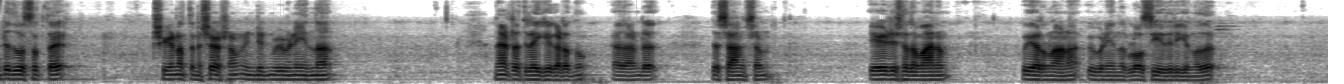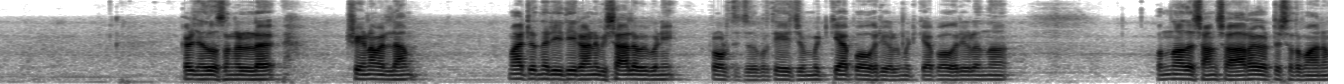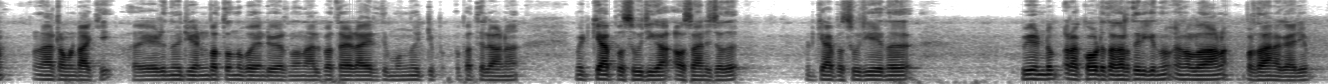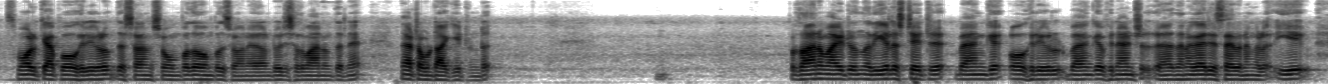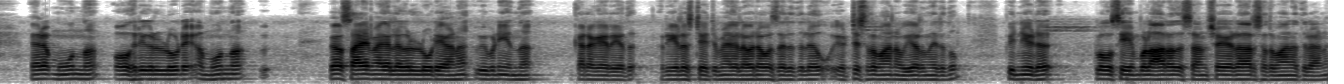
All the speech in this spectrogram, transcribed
രണ്ട് ദിവസത്തെ ക്ഷീണത്തിന് ശേഷം ഇന്ത്യൻ വിപണി ഇന്ന് നേട്ടത്തിലേക്ക് കടന്നു. ഏതാണ്ട് ദശാംശം ഏഴ് ശതമാനം ഉയർന്നാണ് വിപണി ഇന്ന് ക്ലോസ് ചെയ്തിരിക്കുന്നത്. കഴിഞ്ഞ ദിവസങ്ങളിലെ ക്ഷീണമെല്ലാം മാറ്റുന്ന രീതിയിലാണ് വിശാല വിപണി പ്രവർത്തിച്ചത്. പ്രത്യേകിച്ചും മിഡ് ക്യാപ്പ് ഓഹരികൾ. മിഡ് ക്യാപ്പ് ഓഹരികൾ ഇന്ന് ഒന്ന് ദശാംശം ആറ് എട്ട് ശതമാനം നേട്ടമുണ്ടാക്കി എഴുന്നൂറ്റി എൺപത്തൊന്ന് പോയിന്റ് ഉയർന്ന് നാൽപ്പത്തേഴായിരത്തി മുന്നൂറ്റി പത്തിലാണ് മിഡ് ക്യാപ്പ് സൂചിക അവസാനിച്ചത്. മിഡ് ക്യാപ്പ് സൂചിക വീണ്ടും റെക്കോർഡ് തകർത്തിരിക്കുന്നു എന്നുള്ളതാണ് പ്രധാന കാര്യം. സ്മോൾ ക്യാപ്പ് ഓഹരികളും ദശാംശം ഒമ്പത് ഒമ്പത് ശതമാനം ഏതാണ്ട് ഒരു ശതമാനം തന്നെ നേട്ടമുണ്ടാക്കിയിട്ടുണ്ട്. പ്രധാനമായിട്ടും റിയൽ എസ്റ്റേറ്റ് ബാങ്ക് ഓഹരികൾ ബാങ്ക് ഫിനാൻഷ്യൽ ധനകാര്യ സേവനങ്ങൾ. ഈ മൂന്ന് ഓഹരികളിലൂടെ മൂന്ന് വ്യവസായ മേഖലകളിലൂടെയാണ് വിപണി ഇന്ന് കരകയറിയത്. റിയൽ എസ്റ്റേറ്റ് മേഖല ഒരവസരത്തിൽ എട്ട് ശതമാനം ഉയർന്നിരുന്നു. പിന്നീട് ക്ലോസ് ചെയ്യുമ്പോൾ ആറ് ദശാംശം ഏഴ് ആറ് ശതമാനത്തിലാണ്.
